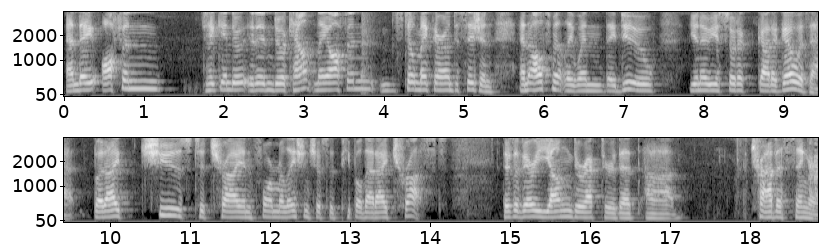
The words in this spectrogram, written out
And they often take into it into account and they often still make their own decision. And ultimately when they do, you know, you sort of got to go with that. But I choose to try and form relationships with people that I trust. There's a very young director that uh, Travis Singer,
